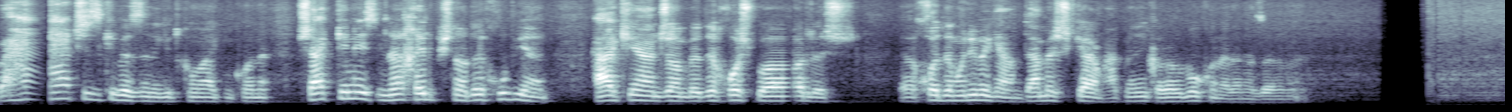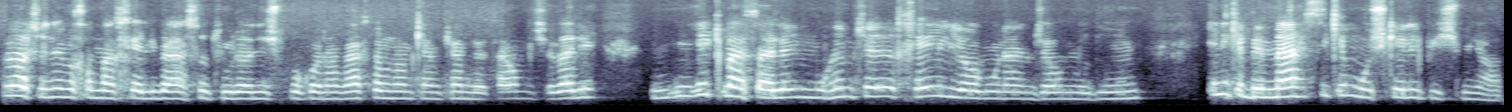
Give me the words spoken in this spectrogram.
و هر چیزی که به زندگیت کمک می‌کنه. شکی نیست اینا خیلی پیشنهادهای خوبی هن. هر کی انجام بده خوش به حالش. خودمونی بگم دمش گرم. حتما این کارا رو بکنه به نظر من. ببخشید نمی‌خوام من خیلی بحث و طولانیش بکنم. وقتمون هم کم کم داره تموم میشه. ولی یک مسئله مهم که خیلی آمون انجام میدیم اینه که به محضی که مشکلی پیش میاد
